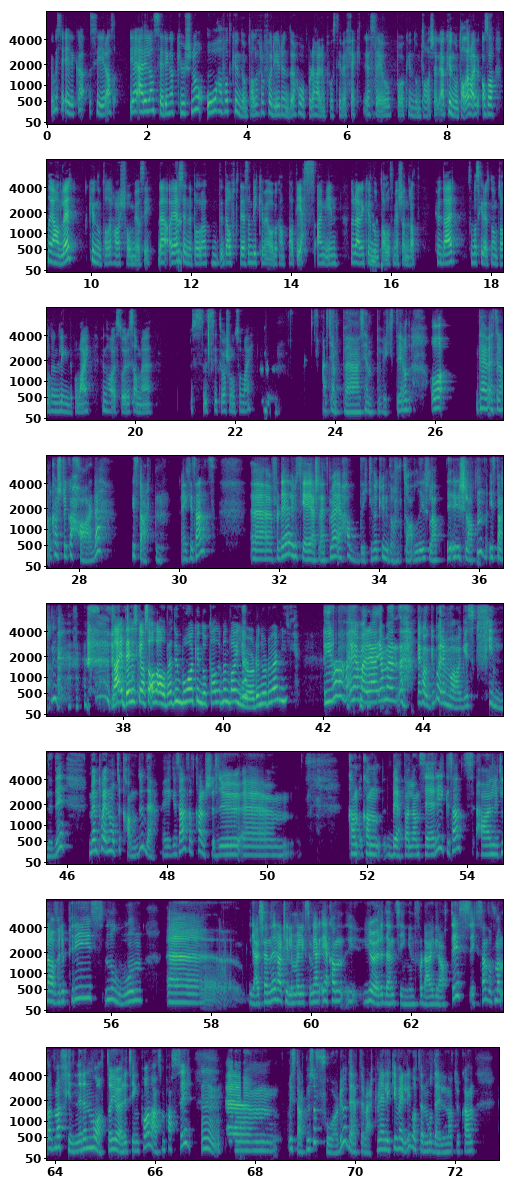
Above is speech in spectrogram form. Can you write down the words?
Skal vi se, Erika sier at jeg er i lansering av kurs nå og har fått kundeomtale fra forrige runde. Håper det har en positiv effekt. Jeg ser jo på kundeomtaler selv. Ja, kundeomtaler har, altså når jeg handler, kundeomtaler har så mye å si. Det er, jeg kjenner på at det er ofte det som bikker med over kanten, at yes, I'm in. Når det er en kundeomtale som jeg skjønner at hun der, som har skrevet den omtalen, hun ligner på meg. Hun har, står i samme situasjon som meg. Kjempe, kjempeviktig. Og, og det er jo et eller annet Kanskje du ikke har det i starten, ikke sant? Eh, For det husker jeg jeg sleit med. Jeg hadde ikke noe kundeomtale i, slat, i slaten i starten. Nei, det husker jeg også. Altså, alle bare Du må ha kundeomtale, men hva gjør du når du er ny? Ja, jeg bare Ja, men jeg kan jo ikke bare magisk finne de. Men på en måte kan du det, ikke sant? At kanskje du eh, kan, kan betalansere, ikke sant? Ha en litt lavere pris. Noen eh, jeg kjenner har til og med liksom jeg, jeg kan gjøre den tingen for deg gratis. ikke sant? At man, at man finner en måte å gjøre ting på da, som passer. Mm. Um, I starten så får du jo det etter hvert, men jeg liker veldig godt den modellen at du kan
